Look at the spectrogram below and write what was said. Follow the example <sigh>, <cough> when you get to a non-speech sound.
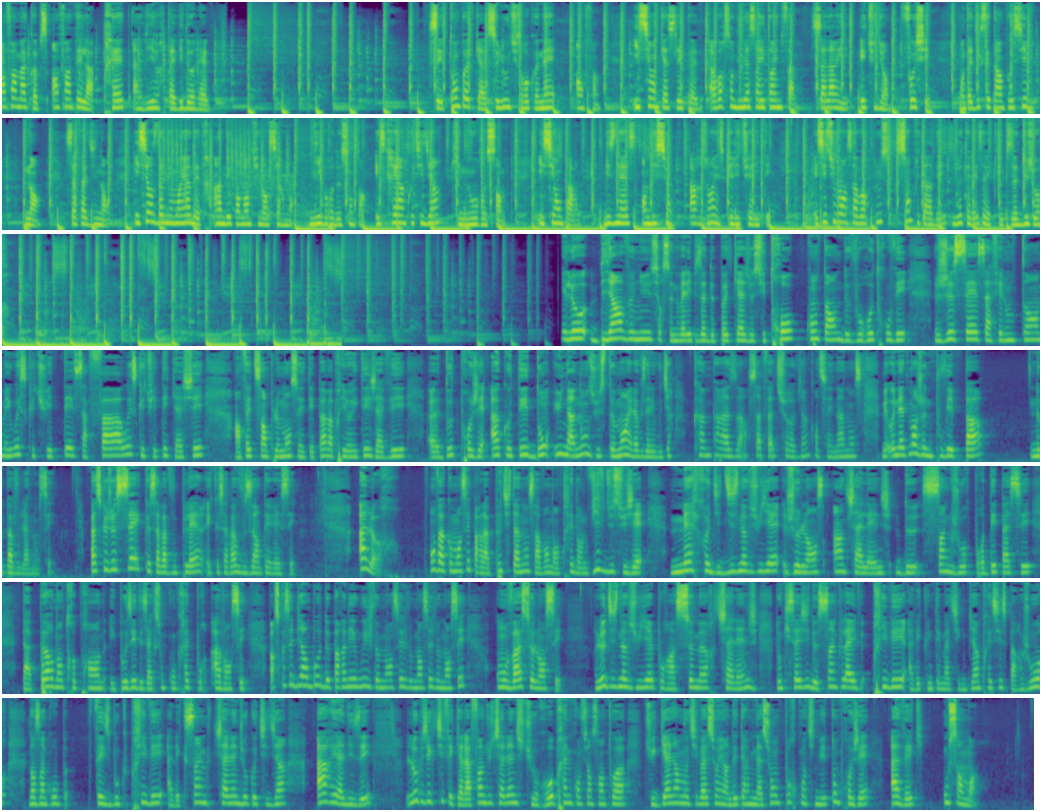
Enfin ma copse, enfin t'es là, prête à vivre ta vie de rêve. C'est ton podcast, celui où tu te reconnais enfin. Ici on casse les codes. Avoir son business en étant une femme, salariée, étudiante, fauchée. On t'a dit que c'était impossible? Non. Ça t'a dit non. Ici on se donne les moyens d'être indépendante financièrement, libre de son temps et se créer un quotidien qui nous ressemble. Ici on parle business, ambition, argent et spiritualité. Et si tu veux en savoir plus, sans plus tarder, je te laisse avec l'épisode du jour. Hello, bienvenue sur ce nouvel épisode de podcast. Je suis trop contente de vous retrouver. Je sais, ça fait longtemps, mais où est-ce que tu étais, Safa? Où est-ce que tu étais caché En fait, simplement, ce n'était pas ma priorité. J'avais euh, d'autres projets à côté, dont une annonce justement. Et là, vous allez vous dire, comme par hasard, Safa, tu reviens quand c'est une annonce. Mais honnêtement, je ne pouvais pas ne pas vous l'annoncer. Parce que je sais que ça va vous plaire et que ça va vous intéresser. Alors, on va commencer par la petite annonce avant d'entrer dans le vif du sujet. Mercredi 19 juillet, je lance un challenge de 5 jours pour dépasser ta peur d'entreprendre et poser des actions concrètes pour avancer. Parce que c'est bien beau de parler, oui, je veux me lancer, je veux me lancer, je veux me lancer. On va se lancer. Le 19 juillet pour un Summer Challenge. Donc il s'agit de 5 lives privés avec une thématique bien précise par jour dans un groupe Facebook privé avec 5 challenges au quotidien à réaliser. L'objectif est qu'à la fin du challenge, tu reprennes confiance en toi, tu gagnes en motivation et en détermination pour continuer ton projet avec ou sans moi.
